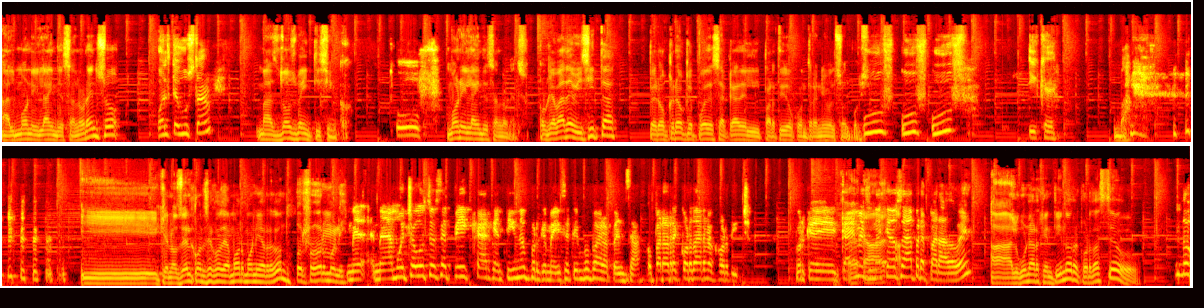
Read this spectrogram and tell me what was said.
al money line de San Lorenzo, ¿Cuál te gusta? más 2.25. Uf, Money line de San Lorenzo. Porque va de visita, pero creo que puede sacar el partido contra Newell's Old Boys. Uf, uf, uf. ¿Y qué? Va. y que nos dé el consejo de amor, Moni Arredondo. Por favor, Moni. me, me da mucho gusto este pick argentino porque me dice tiempo para pensar, o para recordar, mejor dicho. Porque cabe Ah, mencionar que no ah, estaba preparado, ¿eh? ¿A algún argentino recordaste o...? No,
